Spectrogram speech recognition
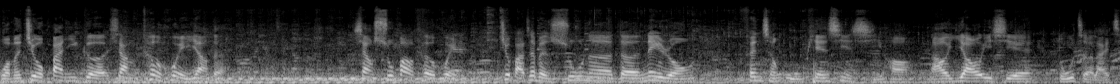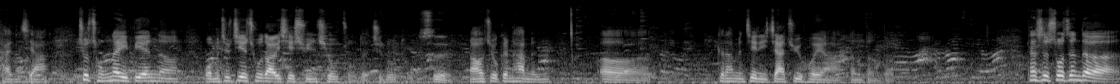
我们就办一个像特会一样的，像书报特会，就把这本书呢的内容分成五篇信息哈，然后邀一些读者来参加，就从那边呢，我们就接触到一些寻求主的基督徒，是，然后就跟他们，呃，跟他们建立家聚会啊等等的。但是说真的，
